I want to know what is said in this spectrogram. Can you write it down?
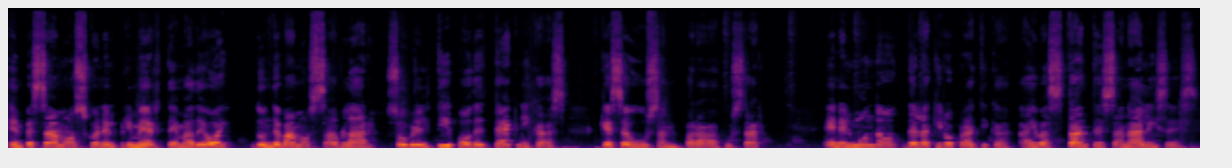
empezamos con el primer tema de hoy, donde vamos a hablar sobre el tipo de técnicas que se usan para ajustar. En el mundo de la quiropráctica hay bastantes análisis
